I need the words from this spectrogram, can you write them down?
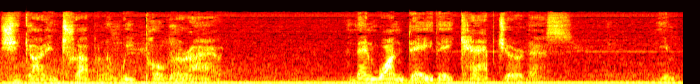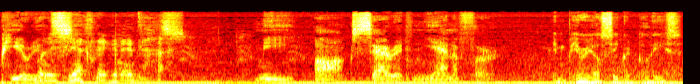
she got in trouble and we pulled her out. And then one day they captured us. The Imperial Policía Secret secreta. Police. Me, Auckes, Serrit, and Yennefer. Imperial Secret Police?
